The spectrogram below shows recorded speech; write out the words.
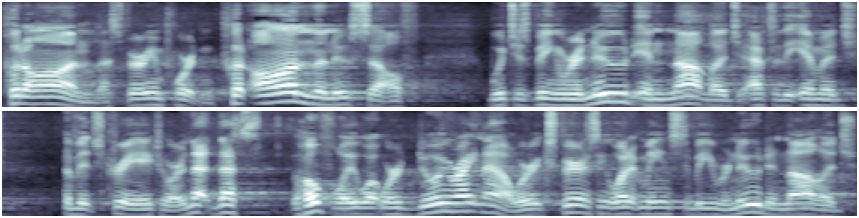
Put on, that's very important. Put on the new self, which is being renewed in knowledge after the image of its creator. And that, that's hopefully what we're doing right now. We're experiencing what it means to be renewed in knowledge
